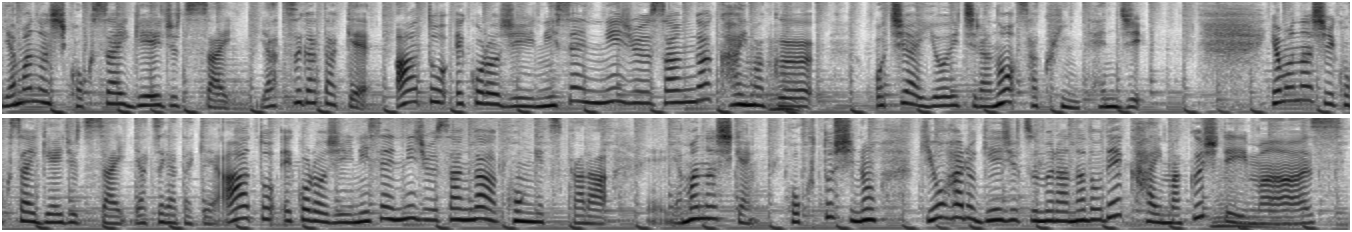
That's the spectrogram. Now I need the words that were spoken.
山梨国際芸術祭八ヶ岳アートエコロジー2023が開幕、落合陽一らの作品展示。山梨国際芸術祭八ヶ岳アートエコロジー2023が今月から山梨県北杜市の清春芸術村などで開幕しています、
